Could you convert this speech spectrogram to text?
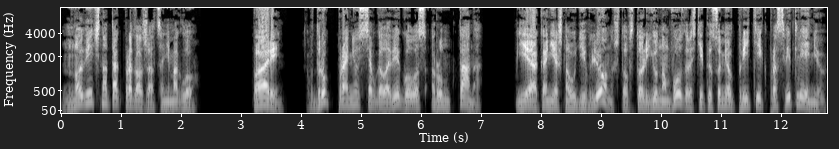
Но вечно так продолжаться не могло. «Парень!» — вдруг пронесся в голове голос Рунтана. «Я, конечно, удивлен, что в столь юном возрасте ты сумел прийти к просветлению.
